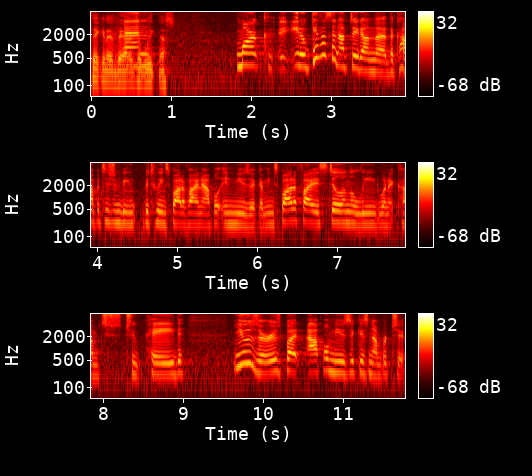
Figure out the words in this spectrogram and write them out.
taking advantage and of weakness. Mark, you know, give us an update on the, the competition be, between Spotify and Apple in music. I mean, Spotify is still in the lead when it comes to paid users, but Apple Music is number two.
